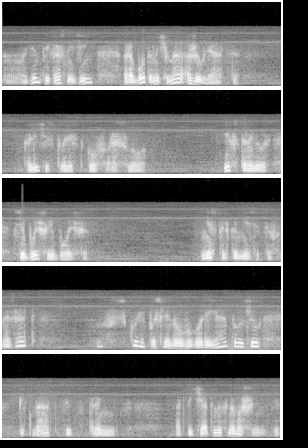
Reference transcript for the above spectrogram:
В один прекрасный день работа начала оживляться. Количество листков росло. Их становилось все больше и больше. Несколько месяцев назад, вскоре после Нового года, я получил 15 страниц, отпечатанных на машинке.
